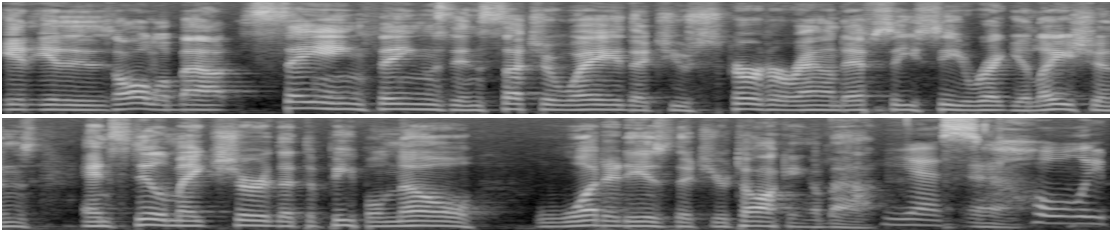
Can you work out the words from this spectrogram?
it, it is all about saying things in such a way that you skirt around FCC regulations and still make sure that the people know what it is that you're talking about. yes, Yeah. holy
